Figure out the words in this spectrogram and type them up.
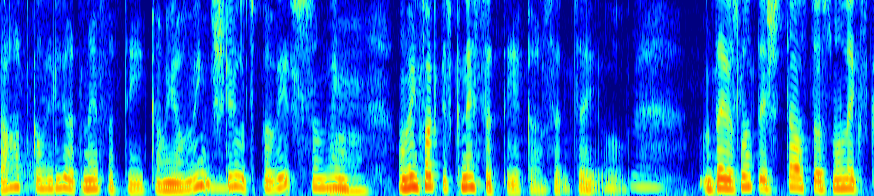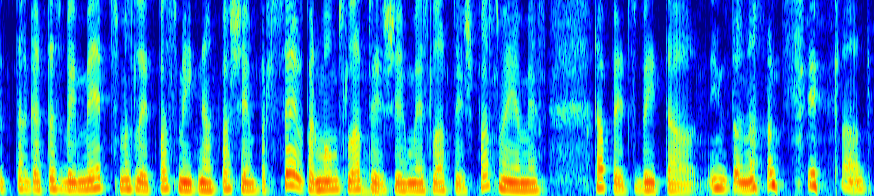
tā atkal ir ļoti nepatīkama, jo viņš ļūdz pa virsmu un, viņ, mm. un viņi faktiski nesatiekās ar dzīslu. Mm. Un tajos latviešu stāstos man liekas, ka tas bija mērķis mazliet pasmīknāt pašiem par sevi, par mums, latviešiem. Mēs latvieši pasmējamies, tāpēc bija tā intonācija, tāda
